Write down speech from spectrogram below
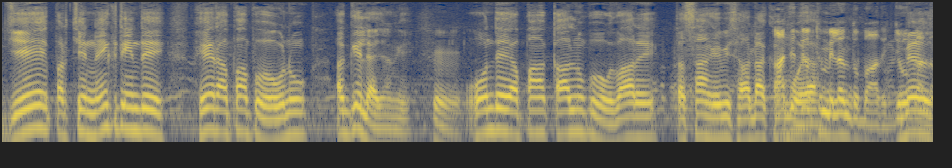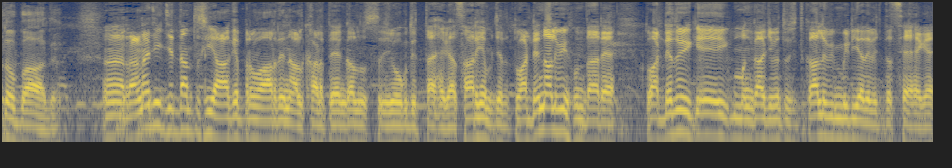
ਜੇ ਪਰਚੇ ਨਹੀਂ ਕਟਿੰਦੇ ਫਿਰ ਆਪਾਂ ਭੋਗ ਨੂੰ ਅੱਗੇ ਲੈ ਜਾਾਂਗੇ। ਉਹਦੇ ਆਪਾਂ ਕੱਲ ਨੂੰ ਭੋਗ ਬਾਰੇ ਦੱਸਾਂਗੇ ਵੀ ਸਾਡਾ ਅੱਜ ਕੰਮ ਦੇ ਹੋਇਆ। ਉੱਥੇ ਮਿਲਣ ਤੋਂ ਬਾਅਦ ਜੋ ਮਿਲਣ ਗੱਲ ਤੋਂ ਬਾਅਦ। ਅ, ਰਾਣਾ ਜੀ ਜਿੱਦਾਂ ਤੁਸੀਂ ਆ ਕੇ ਪਰਿਵਾਰ ਦੇ ਨਾਲ ਖੜਤੇ ਅੰਕਲ ਨੂੰ ਸਹਿਯੋਗ ਦਿੱਤਾ ਹੈਗਾ ਸਾਰੀਆਂ ਪੰਚਾਇਤ ਤੁਹਾਡੇ ਨਾਲ ਵੀ ਹੁੰਦਾ ਰਿਹਾ। ਤੁਹਾਡੇ ਤੋਂ ਹੀ ਕਿ ਮੰਗਾ ਜਿਵੇਂ ਤੁਸੀਂ ਕੱਲ ਵੀ ਮੀਡੀਆ ਦੇ ਵਿੱਚ ਦੱਸਿਆ ਹੈਗਾ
